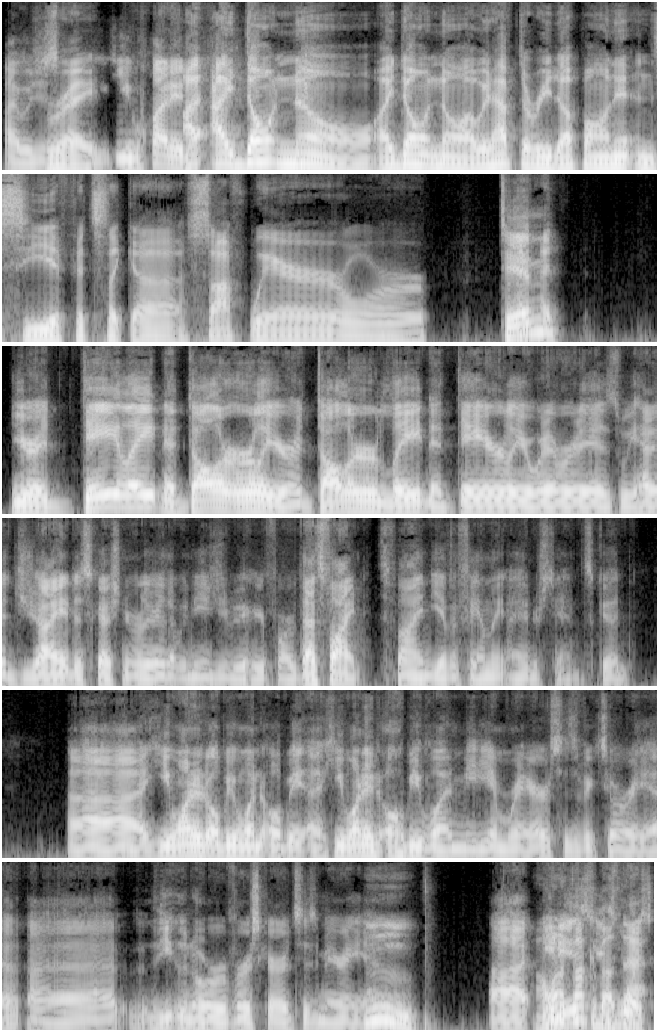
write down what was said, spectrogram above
I was just Right. You wanted I, I don't know. I don't know. I would have to read up on it and see if it's like a software or Tim. I- I- You're a day late and a dollar earlier, a dollar late and a day earlier, whatever it is. We had a giant discussion earlier that we need you to be here for. That's fine. It's fine. You have a family. I understand. It's good. Uh, he wanted Obi Wan. Obi. Uh, he wanted Obi Wan medium rare. Says Victoria. Uh, the Uno reverse card says Marianne. Hmm. Uh, I wanna talk about that. voice.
